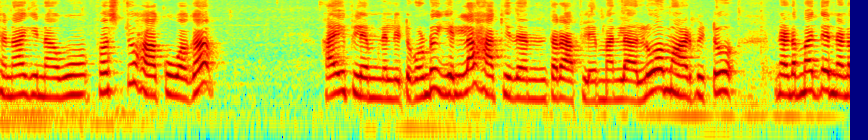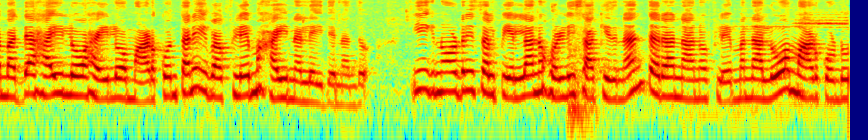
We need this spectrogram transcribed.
ಚೆನ್ನಾಗಿ ನಾವು ಫಸ್ಟು ಹಾಕುವಾಗ ಹೈ ಫ್ಲೇಮ್ನಲ್ಲಿ ಇಟ್ಕೊಂಡು ಎಲ್ಲ ಹಾಕಿದ ನಂತರ ಆ ಫ್ಲೇಮನ್ನು ಲೋ ಮಾಡಿಬಿಟ್ಟು ನಡಮಧ್ಯೆ ನಡಮಧ್ಯೆ ಹೈ ಲೋ ಹೈ ಲೋ ಮಾಡ್ಕೊತಾನೆ ಇವಾಗ ಫ್ಲೇಮ್ ಹೈನಲ್ಲೇ ಇದೆ ನಂದು. ಈಗ ನೋಡ್ರಿ, ಸ್ವಲ್ಪ ಎಲ್ಲನೂ ಹೊಳ್ಳಿ ಸಾಕಿದ ನಂತರ ನಾನು ಫ್ಲೇಮನ್ನು ಲೋ ಮಾಡಿಕೊಂಡು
